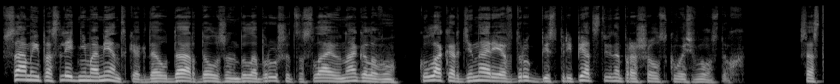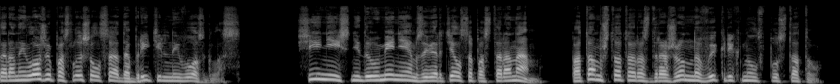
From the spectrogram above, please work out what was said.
В самый последний момент, когда удар должен был обрушиться Слаю на голову, кулак ординария вдруг беспрепятственно прошел сквозь воздух. Со стороны ложи послышался одобрительный возглас. Синий с недоумением завертелся по сторонам, потом что-то раздраженно выкрикнул в пустоту.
